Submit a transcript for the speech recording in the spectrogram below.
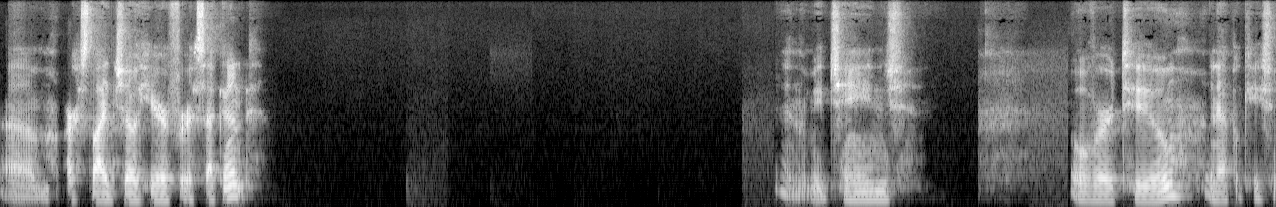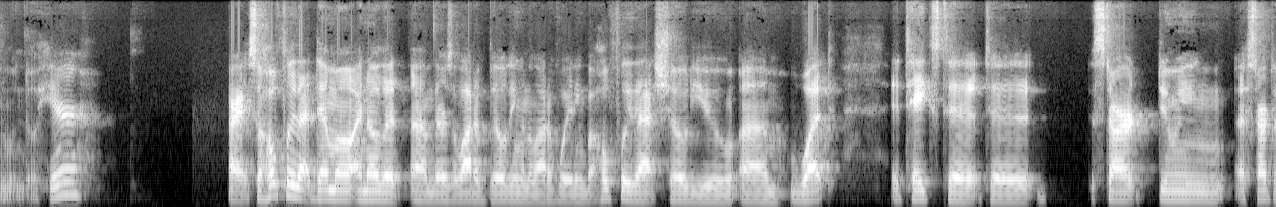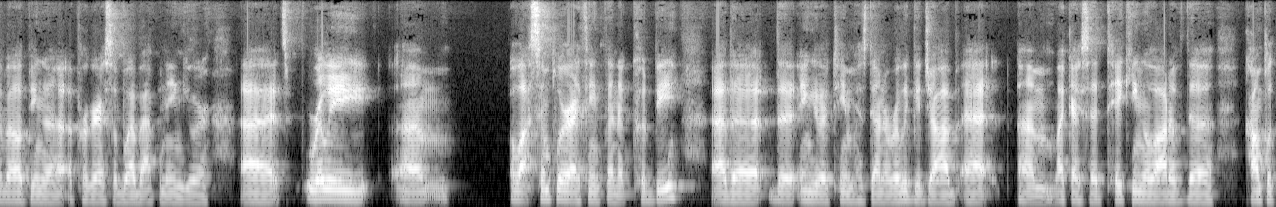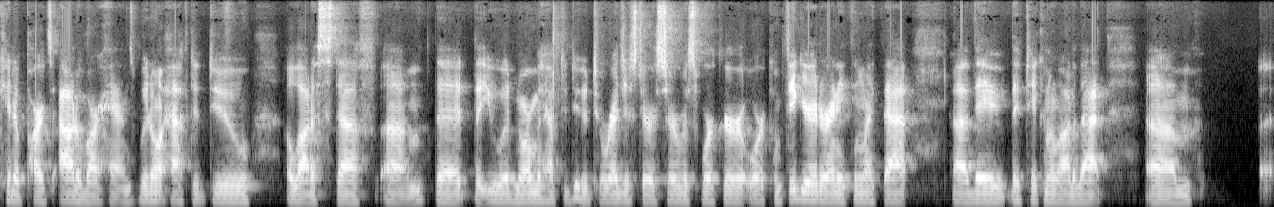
um, our slideshow here for a second. And let me change over to an application window here. All right, so hopefully that demo, I know that um, there's a lot of building and a lot of waiting, but hopefully that showed you um, what it takes to, to start doing, uh, start developing a, a, progressive web app in Angular. Uh, it's really um, a lot simpler, I think, than it could be. Uh, the the Angular team has done a really good job at um, like I said, taking a lot of the complicated parts out of our hands. We don't have to do a lot of stuff um, that that you would normally have to do to register a service worker or configure it or anything like that. Uh, they they've taken a lot of that um,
